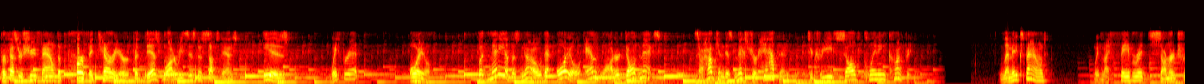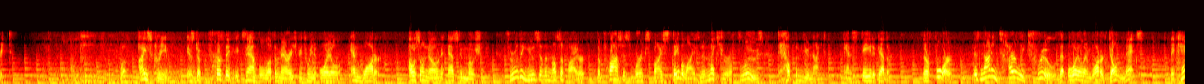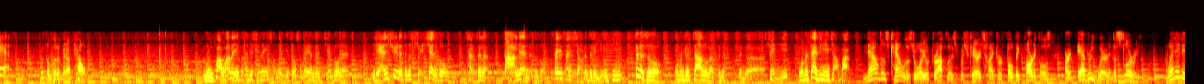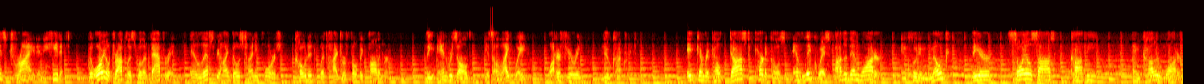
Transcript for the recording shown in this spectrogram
Professor Xu found the perfect carrier for this water-resistant substance is, wait for it, oil. But many of us know that oil and water don't mix. So how can this mixture happen to create self-cleaning concrete? Let me expound with my favorite summer treat. Well, ice cream is the perfect example of the marriage between oil and water, also known as emulsion. Through the use of emulsifier, the process works by stabilizing a mixture of fluids to help them unite and stay together. Therefore, it's not entirely true that oil and water don't mix. They can, with a little bit of help. 乳化完了以后，它就形成一什么一种什么样的结构呢？连续的这个水线中产生了 大量的这种非常小的这个油滴，这个时候我们就加入了这个这个水泥，我们再进行搅拌。Now those countless oil droplets which carries hydrophobic particles are everywhere in the slurry. When it is dried and heated, the oil droplets will evaporate and lives behind those tiny pores coated with hydrophobic polymer. The end result is a lightweight, water-fearing new concrete. It can repel dust particles and liquids other than water, including milk, beer, soil sauce, coffee, and colored water.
